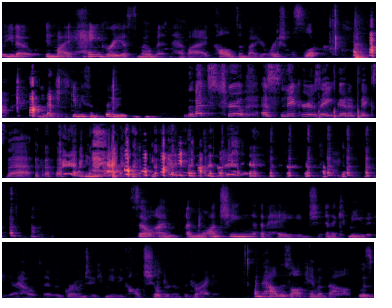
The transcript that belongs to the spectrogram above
you know, in my hangriest moment, have I called somebody a racial slur. you know, give me some food. That's true. A Snickers ain't gonna fix that. so I'm I'm launching a page and a community. I hope that would grow into a community called Children of the Dragon. And how this all came about was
